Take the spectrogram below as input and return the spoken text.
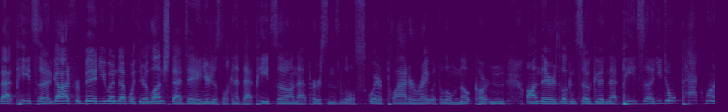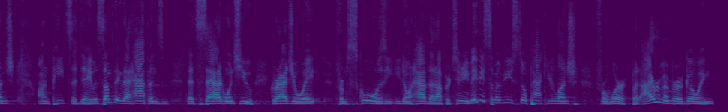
that pizza. And God forbid you end up with your lunch that day and you're just looking at that pizza on that person's little square platter, right, with a little milk carton on there is looking so good, and that pizza, you don't pack lunch on pizza day. But something that happens that's sad once you graduate from school is you don't have that opportunity. Maybe some of you still pack your lunch for work, but I remember going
